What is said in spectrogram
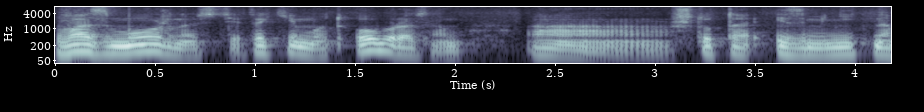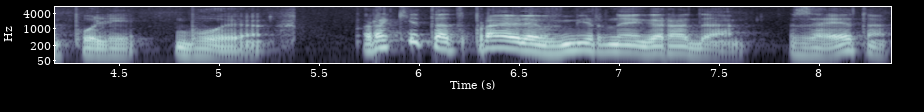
возможности таким вот образом – что-то изменить на поле боя. Ракеты отправили в мирные города. За это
